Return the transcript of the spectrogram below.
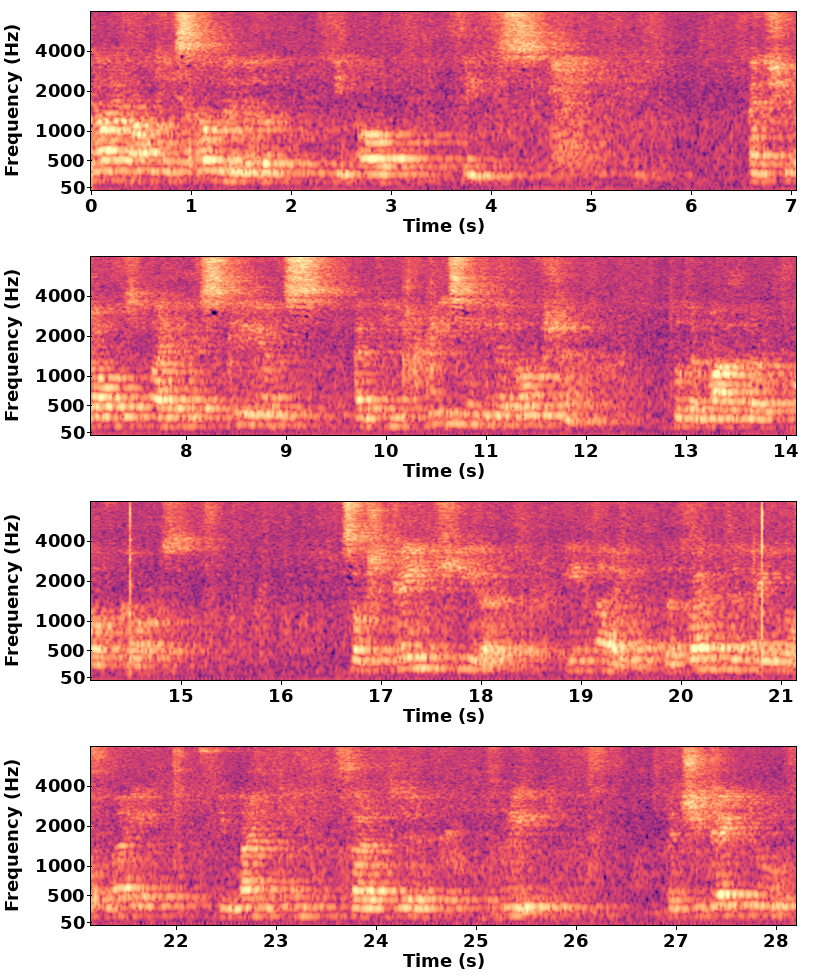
carry out His holy will in all things. And she wrote, I have experienced an increasing devotion to the Mother of God. So she came here in May, the 28th of May in 1930. And she came to,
